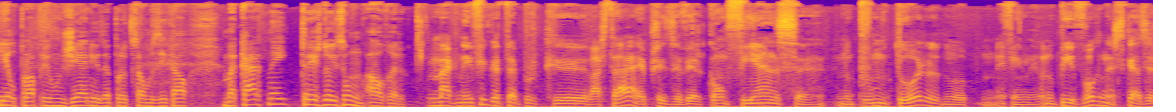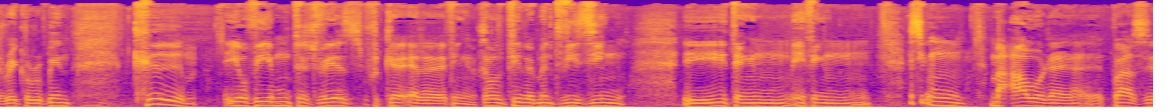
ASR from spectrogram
ele próprio um gênio da produção musical. McCartney, 321, Álvaro. Magnífico, até porque lá está, é preciso haver confiança no promotor, no, enfim, no pivô, neste caso é Rick Rubin, que eu via muitas vezes porque era, enfim, relativamente vizinho e, e tem, enfim, assim, um- uma aura quase,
